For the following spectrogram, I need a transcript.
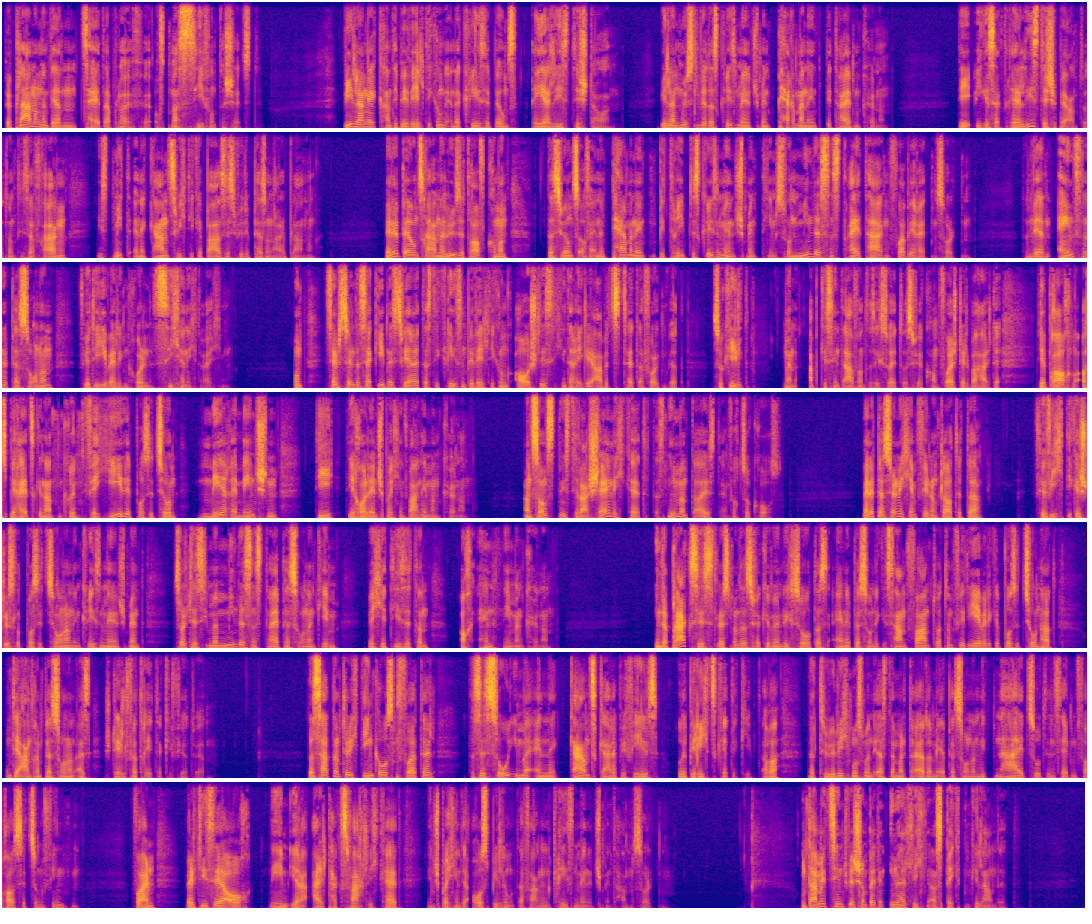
Bei Planungen werden Zeitabläufe oft massiv unterschätzt. Wie lange kann die Bewältigung einer Krise bei uns realistisch dauern? Wie lange müssen wir das Krisenmanagement permanent betreiben können? Die, wie gesagt, realistische Beantwortung dieser Fragen ist mit eine ganz wichtige Basis für die Personalplanung. Wenn wir bei unserer Analyse draufkommen, dass wir uns auf einen permanenten Betrieb des Krisenmanagement-Teams von mindestens drei Tagen vorbereiten sollten, dann werden einzelne Personen für die jeweiligen Rollen sicher nicht reichen. Und selbst wenn das Ergebnis wäre, dass die Krisenbewältigung ausschließlich in der Regelarbeitszeit erfolgen wird, so gilt, meine, abgesehen davon, dass ich so etwas für kaum vorstellbar halte, wir brauchen aus bereits genannten Gründen für jede Position mehrere Menschen, die die Rolle entsprechend wahrnehmen können. Ansonsten ist die Wahrscheinlichkeit, dass niemand da ist, einfach zu groß. Meine persönliche Empfehlung lautet da, für wichtige Schlüsselpositionen im Krisenmanagement sollte es immer mindestens drei Personen geben, welche diese dann auch einnehmen können. In der Praxis löst man das für gewöhnlich so, dass eine Person die Gesamtverantwortung für die jeweilige Position hat und die anderen Personen als Stellvertreter geführt werden. Das hat natürlich den großen Vorteil, dass es so immer eine ganz klare Befehls- oder Berichtskette gibt. Aber natürlich muss man erst einmal drei oder mehr Personen mit nahezu denselben Voraussetzungen finden. Vor allem, weil diese ja auch neben ihrer Alltagsfachlichkeit entsprechende Ausbildung und Erfahrung im Krisenmanagement haben sollten. Und damit sind wir schon bei den inhaltlichen Aspekten gelandet.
